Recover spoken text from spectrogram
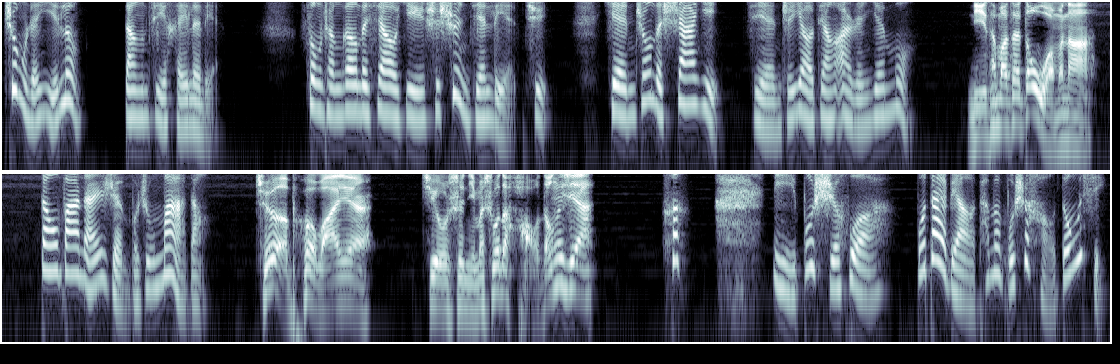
众人一愣，当即黑了脸。宋成刚的笑意是瞬间敛去，眼中的杀意。简直要将二人淹没！你他妈在逗我们呢！刀疤男忍不住骂道：“这破玩意儿，就是你们说的好东西？”哼，你不识货，不代表他们不是好东西。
